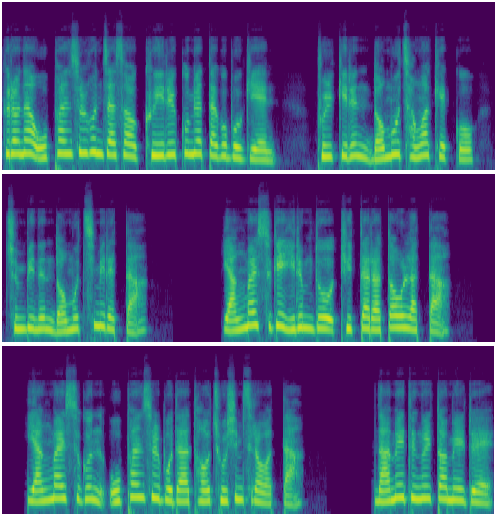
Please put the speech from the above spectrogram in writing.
그러나 오판술 혼자서 그 일을 꾸몄다고 보기엔 불길은 너무 정확했고 준비는 너무 치밀했다. 양말숙의 이름도 뒤따라 떠올랐다. 양말숙은 오판술보다 더 조심스러웠다. 남의 등을 떠밀되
